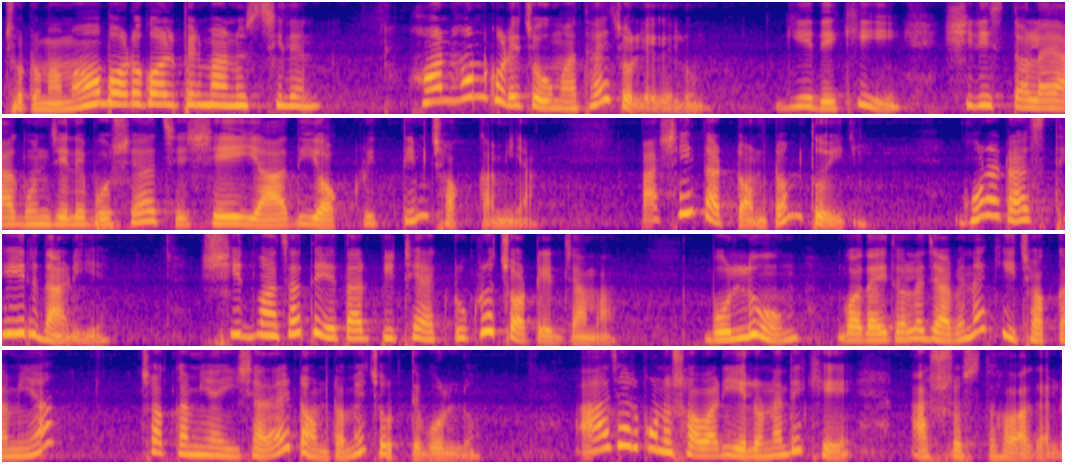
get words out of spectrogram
ছোটো মামাও বড় গল্পের মানুষ ছিলেন। হন হন করে চৌমাথায় চলে গেলুম। গিয়ে দেখি শিরিষতলায় আগুন জেলে বসে আছে সেই আদি অকৃত্রিম ছক্কা মিয়া পাশেই তার টমটম তৈরি। ঘোড়াটা স্থির দাঁড়িয়ে। শীত বাঁচাতে তার পিঠে এক টুকরো চটের জামা। বললুম, গদাইতলা যাবে না কি ছক্কা মিয়া ছক্কা মিয়া ইশারায় টমটমে চড়তে বলল আজ আর কোনো সবারই এলো না দেখে আশ্বস্ত হওয়া গেল।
